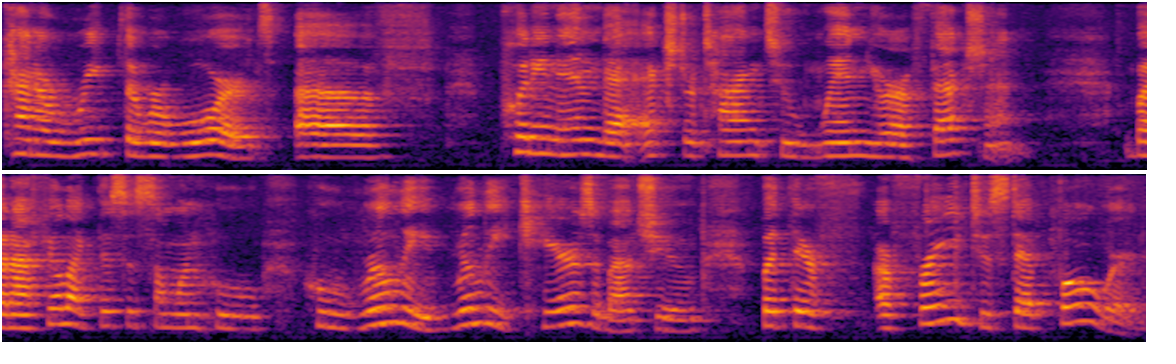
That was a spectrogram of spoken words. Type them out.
kind of reap the rewards of putting in that extra time to win your affection. But I feel like this is someone who, who really, really cares about you, but they're afraid to step forward.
